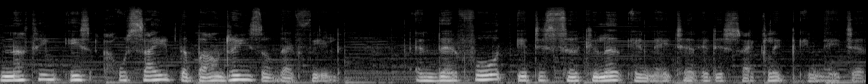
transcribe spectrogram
nothing is outside the boundaries of that field, and therefore it is circular in nature, it is cyclic in nature.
